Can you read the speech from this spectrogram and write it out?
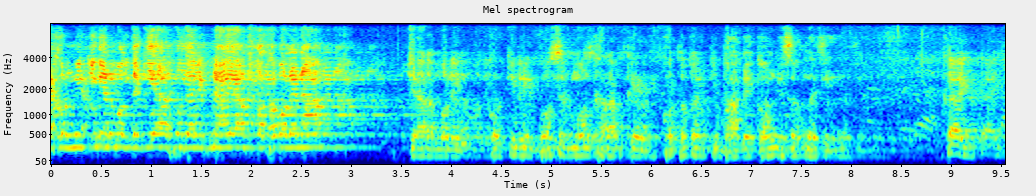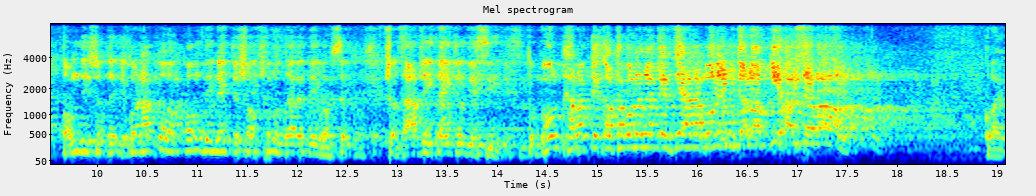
এখন মিটিং এর মধ্যে গিয়া ফুজাল ইবনে আয়াত কথা বলে না। চেহারা মরিন কিরে বসের মন খারাপ কে? কতকাল কি ভাগে কম নাকি? কাই কম দিছ কোনা তো, কম তো সব শুরু ধারে দিই বসে যা তাই তো দিছি। তো মন খারাপ কে কথা বলে না চেহারা মলিন কেন কি হয়েছে বল? কয়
